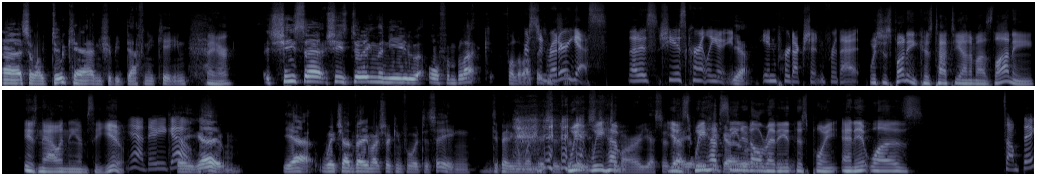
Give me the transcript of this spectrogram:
Uh, so I do care, and it should be Dafne Keen. Fair. She's uh, she's doing the new Orphan Black follow up. Krysten Ritter, yes. That is she is currently in, Yeah. in production for that. Which is funny because Tatiana Maslany is now in the MCU. Yeah, there you go. There you go. Yeah, which I'm very much looking forward to seeing, depending on when this is released we have- tomorrow, yesterday. Yes, we have ago, seen it or- already at this point, and it was Something.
